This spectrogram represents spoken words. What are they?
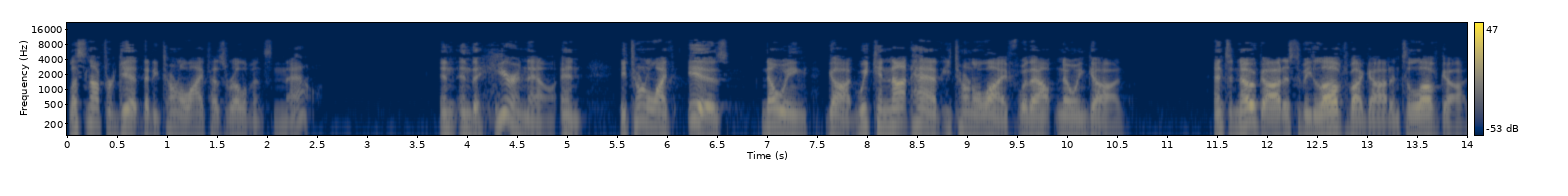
let's not forget that eternal life has relevance now, in, in the here and now. And eternal life is knowing God. We cannot have eternal life without knowing God. And to know God is to be loved by God and to love God.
